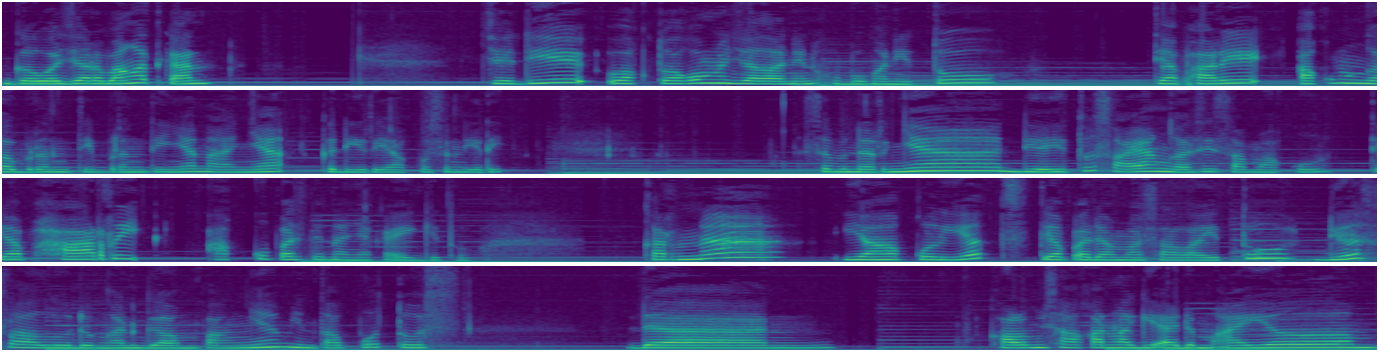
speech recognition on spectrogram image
Gak wajar banget kan? Jadi waktu aku ngejalanin hubungan itu Tiap hari aku gak berhenti-berhentinya nanya ke diri aku sendiri. Sebenarnya dia itu sayang gak sih sama aku? Tiap hari aku pasti nanya kayak gitu. Karena yang aku lihat setiap ada masalah itu dia selalu dengan gampangnya minta putus. dan kalau misalkan lagi adem ayem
